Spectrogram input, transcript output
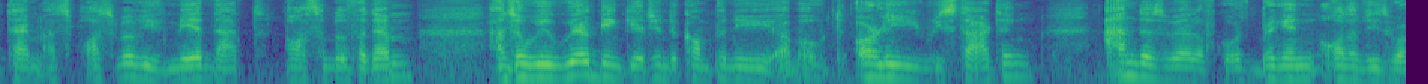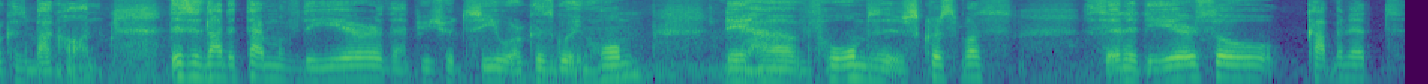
time as possible. We've made that possible for them. And so we will be engaging the company about early restarting and as well, of course, bringing all of these workers back on. This is not the time of the year that we should see workers going home. They have homes, it's Christmas, it's the end of the year, so Cabinet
